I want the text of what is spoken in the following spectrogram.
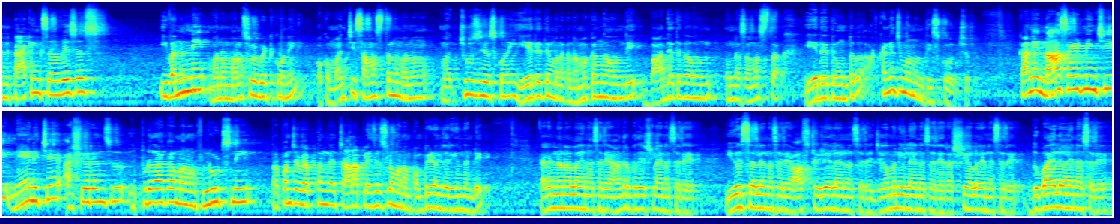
and packing services ఇవన్నీ మనం మనసులో పెట్టుకొని ఒక మంచి సంస్థను మనం చూస్ చేసుకొని ఏదైతే మనకు నమ్మకంగా ఉంది బాధ్యతగా ఉన్న సంస్థ ఏదైతే ఉంటుందో అక్కడి నుంచి మనం తీసుకోవచ్చు. కానీ నా సైడ్ నుంచి నేను ఇచ్చే అష్యూరెన్స్ ఇప్పుడు దాకా మనం ఫ్లూట్స్ని ప్రపంచవ్యాప్తంగా చాలా ప్లేసెస్లో మనం పంపించడం జరిగిందండి. తెలంగాణలో అయినా సరే ఆంధ్రప్రదేశ్లో అయినా సరే యూఎస్ఏలో అయినా సరే ఆస్ట్రేలియాలో అయినా సరే జర్మనీలో అయినా సరే రష్యాలో అయినా సరే దుబాయ్లో అయినా సరే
